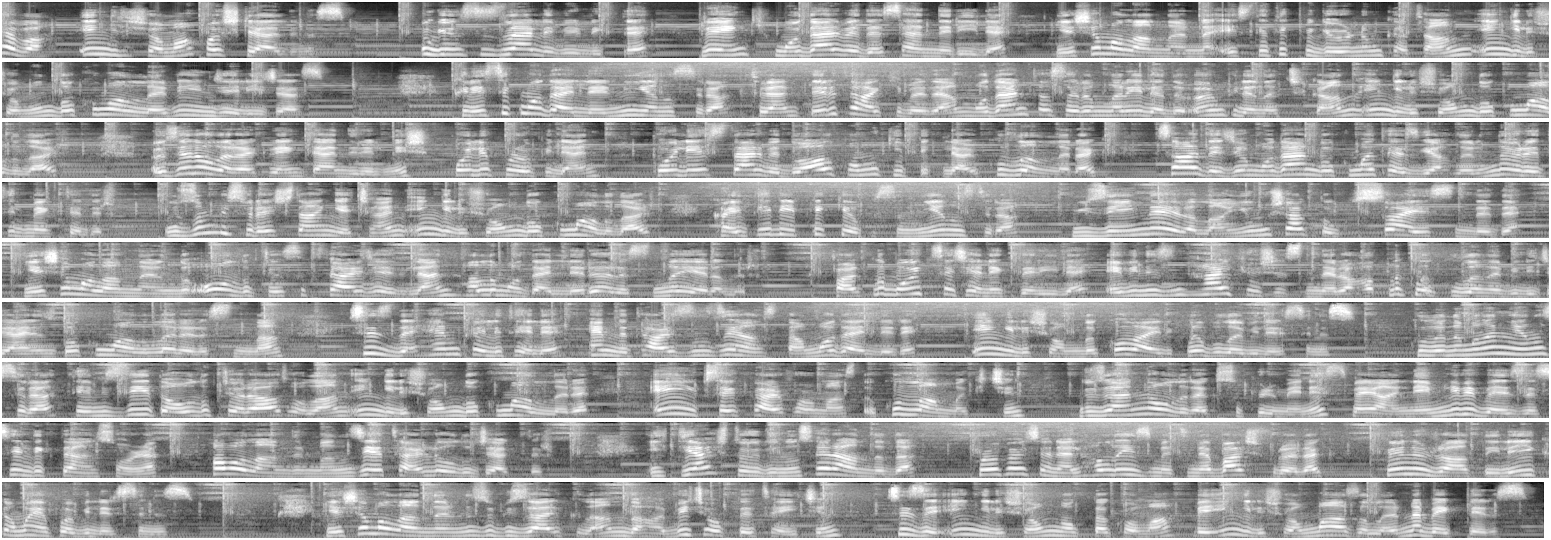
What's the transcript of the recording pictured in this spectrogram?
Merhaba, English Home'a hoş geldiniz. Bugün sizlerle birlikte renk, model ve desenleriyle yaşam alanlarına estetik bir görünüm katan English Home'un dokumalılarını inceleyeceğiz. Klasik modellerinin yanı sıra trendleri takip eden modern tasarımlarıyla da ön plana çıkan English Home dokuma halılar, özel olarak renklendirilmiş polipropilen, polyester ve doğal pamuk iplikler kullanılarak sadece modern dokuma tezgahlarında üretilmektedir. Uzun bir süreçten geçen English Home dokuma halılar, kaliteli iplik yapısının yanı sıra yüzeyinde yer alan yumuşak dokusu sayesinde de yaşam alanlarında oldukça sık tercih edilen halı modelleri arasında yer alır. Farklı boyut seçenekleriyle evinizin her köşesinde rahatlıkla kullanabileceğiniz dokuma halılar arasından siz de hem kaliteli hem de tarzınızı yansıtan modelleri English Home'da kolaylıkla bulabilirsiniz. Kullanımının yanı sıra temizliği de oldukça rahat olan English Home dokuma halıları en yüksek performansta kullanmak için düzenli olarak süpürmeniz veya nemli bir bezle sildikten sonra havalandırmanız yeterli olacaktır. İhtiyaç duyduğunuz her anda da profesyonel halı hizmetine başvurarak gönül rahatlığıyla yıkama yapabilirsiniz. Yaşam alanlarınızı güzel kılan daha birçok detay için sizi englishhome.com'a ve English Home mağazalarına bekleriz.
